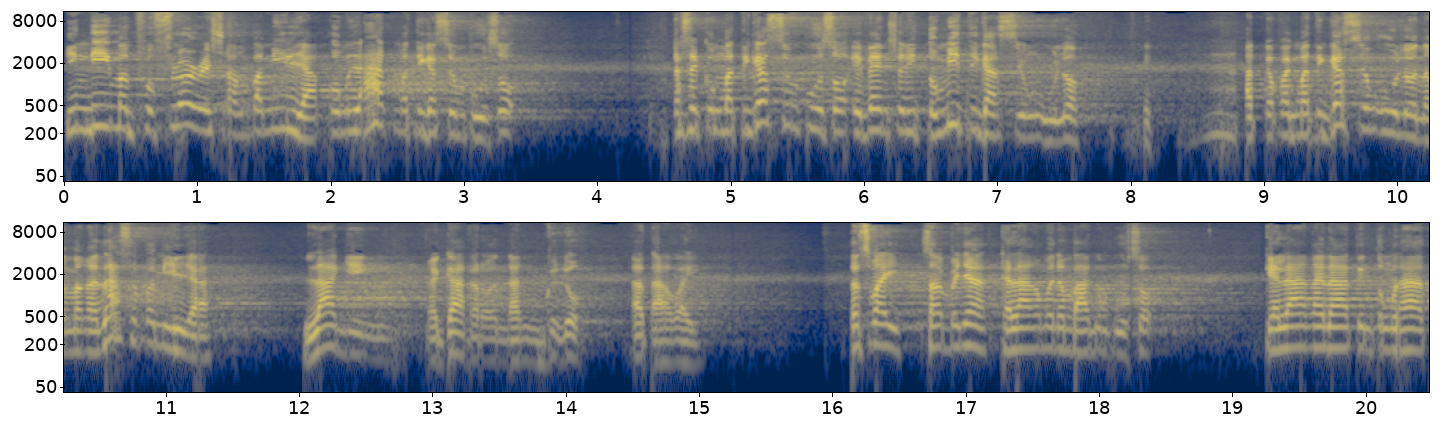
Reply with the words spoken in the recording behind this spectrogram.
Hindi magfo-flourish ang pamilya kung lahat matigas yung puso. Kasi kung matigas yung puso, eventually tumitigas yung ulo. At kapag matigas yung ulo ng mga nasa pamilya, laging nagkakaroon ng gulo at away. That's why, sabi niya, kailangan mo ng bagong puso. Kailangan natin itong lahat.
